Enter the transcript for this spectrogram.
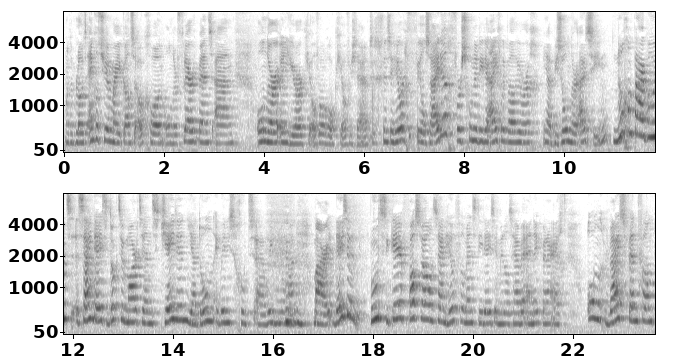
met een bloot enkeltje. Maar je kan ze ook gewoon onder flared pants aan. Onder een jurkje of een rokje of iets dergelijks. Dus ik vind ze heel erg veelzijdig. Voor schoenen die er eigenlijk wel heel erg ja, bijzonder uitzien. Nog een paar boots zijn deze Dr. Martens Jaden, Jadon, ik weet niet zo goed eh, hoe je het noemen. maar deze boots die ken je vast wel, want er zijn heel veel mensen die deze inmiddels hebben. En ik ben er echt onwijs fan van.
